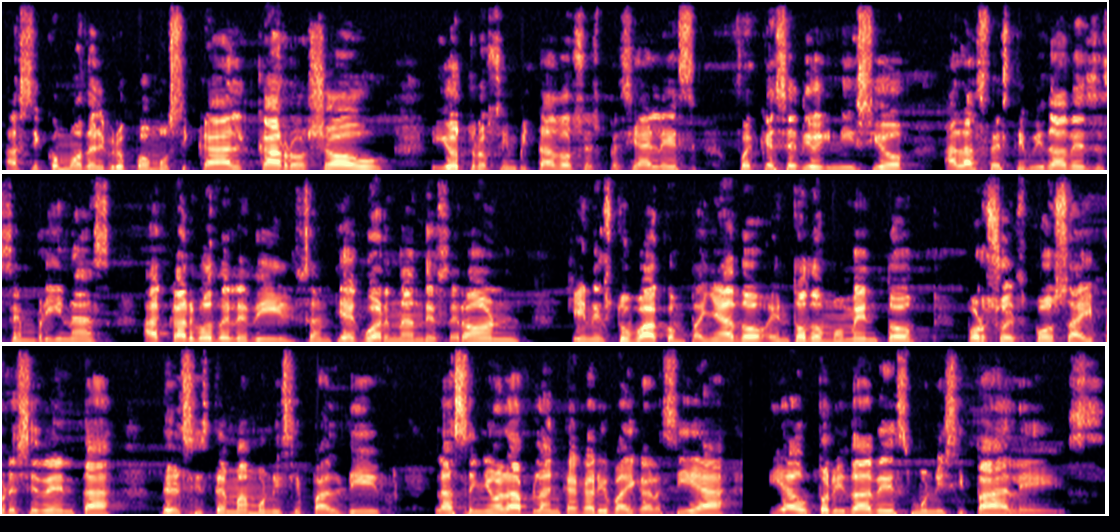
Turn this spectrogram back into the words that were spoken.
así como del grupo musical Carro Show y otros invitados especiales, fue que se dio inicio a las festividades decembrinas a cargo del edil Santiago Hernández Herón, quien estuvo acompañado en todo momento por su esposa y presidenta del sistema municipal DIF, la señora Blanca Garibay García, y autoridades municipales.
